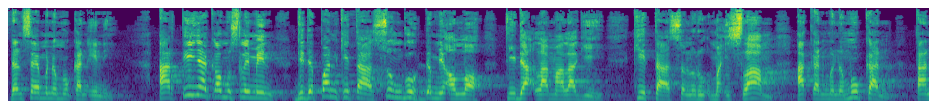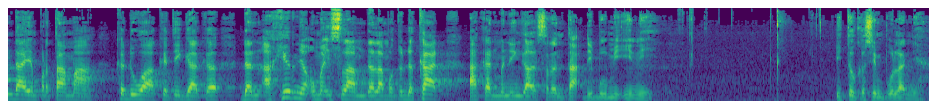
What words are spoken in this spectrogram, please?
Dan saya menemukan ini. Artinya kaum muslimin di depan kita sungguh demi Allah tidak lama lagi kita seluruh umat Islam akan menemukan tanda yang pertama, kedua, ketiga ke dan akhirnya umat Islam dalam waktu dekat akan meninggal serentak di bumi ini. Itu kesimpulannya.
